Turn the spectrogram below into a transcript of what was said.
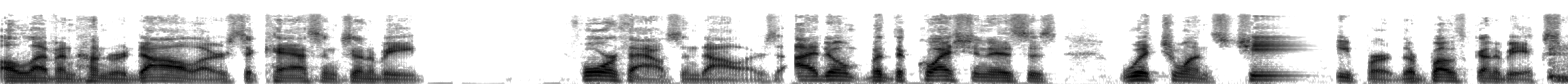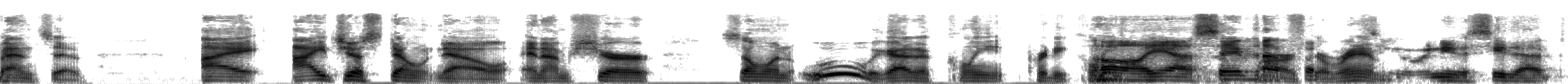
eleven hundred dollars. The casting's going to be four thousand dollars. I don't but the question is is which one's cheaper? They're both going to be expensive. I i just don't know and i'm sure someone ooh we got a clean pretty clean oh yeah save that the rim. too. we need to see that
